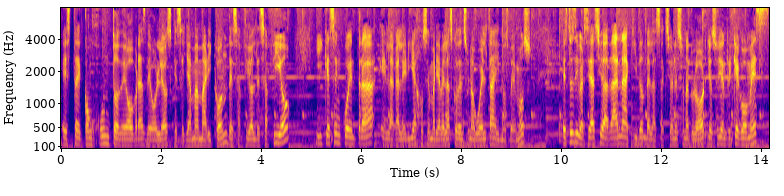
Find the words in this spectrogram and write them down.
este conjunto de obras de óleos que se llama Maricón, Desafío al Desafío, y que se encuentra en la Galería José María Velasco. Dense una vuelta y nos vemos. Esto es Diversidad Ciudadana, aquí donde las acciones son a color. Yo soy Enrique Gómez.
